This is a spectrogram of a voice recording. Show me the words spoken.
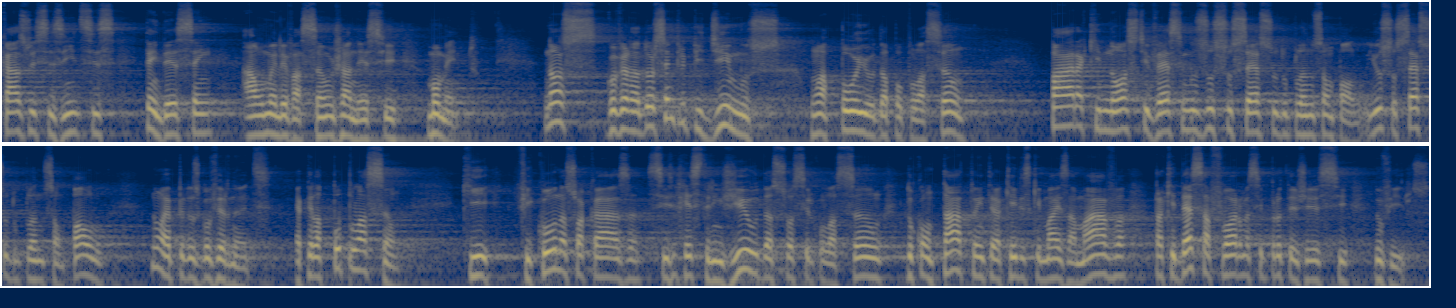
caso esses índices tendessem a uma elevação já nesse momento. Nós, governador, sempre pedimos um apoio da população para que nós tivéssemos o sucesso do Plano São Paulo. E o sucesso do Plano São Paulo não é pelos governantes, é pela população que ficou na sua casa, se restringiu da sua circulação, do contato entre aqueles que mais amava, para que dessa forma se protegesse do vírus.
